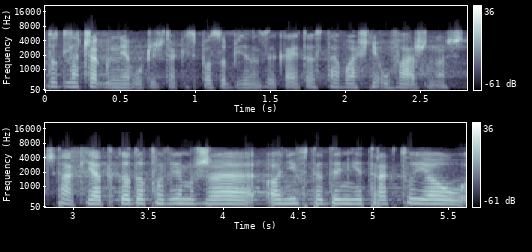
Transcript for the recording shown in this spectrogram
To dlaczego nie uczyć w taki sposób języka? I to jest ta właśnie uważność. Tak, ja tylko dopowiem, że oni wtedy nie traktują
